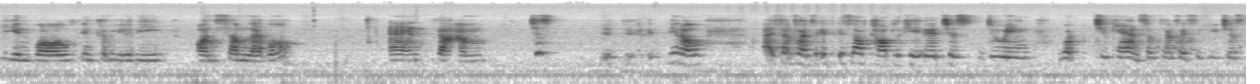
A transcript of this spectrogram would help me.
be involved in community on some level. And um, just, you know, sometimes it's not complicated, just doing what you can. Sometimes I simply just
